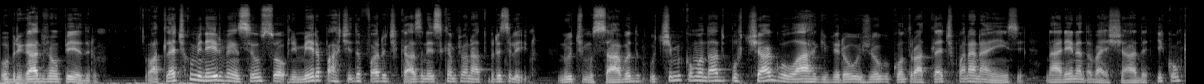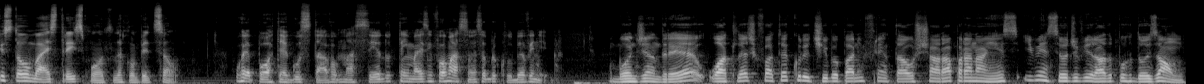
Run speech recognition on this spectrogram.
Obrigado, João Pedro. O Atlético Mineiro venceu sua primeira partida fora de casa nesse campeonato brasileiro. No último sábado, o time comandado por Thiago Largue virou o jogo contra o Atlético Paranaense na Arena da Baixada e conquistou mais três pontos na competição. O repórter Gustavo Macedo tem mais informações sobre o Clube Alvinegro. Bom dia, André. O Atlético foi até Curitiba para enfrentar o Xará Paranaense e venceu de virada por 2 a 1.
